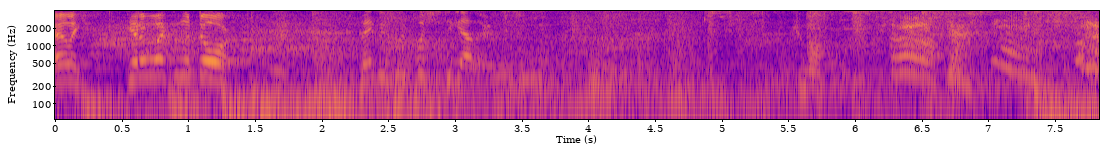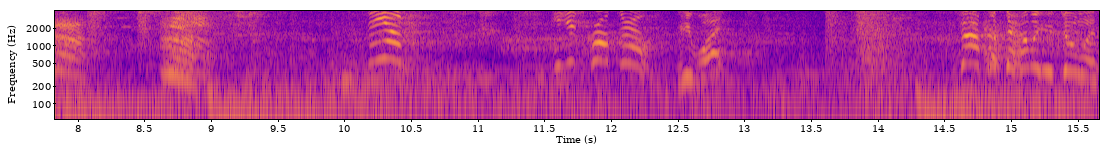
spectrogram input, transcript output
Ellie, get away from the door! Maybe if we push it together. Come on. Sam! He just crawled through. He what? Sam, what the hell are you doing?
